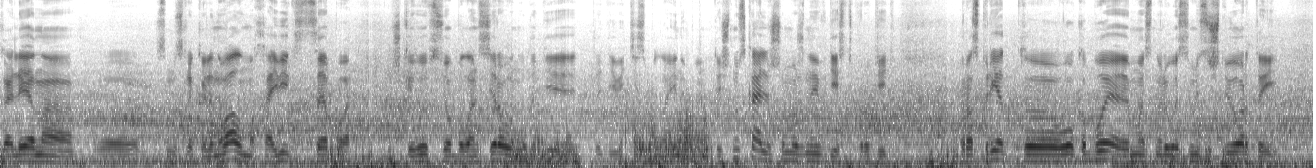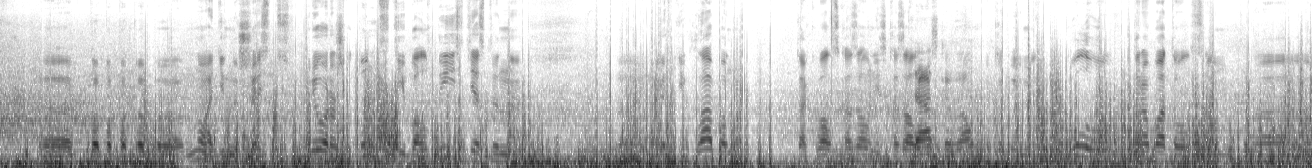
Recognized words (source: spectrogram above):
колено, э, в смысле коленвал, маховик, сцепа, шкивы, все балансировано до 9, до 9,5 по-моему, тысяч. Ну, сказали, что можно и в 10 крутить. Распред э, ОКБ МС-084, э, п- п- п- п- п- ну, 1.6. Приора шатунности, болты, естественно, э, легкий клапан. Так, вал сказал, не сказал. Да, сказал. КП голову дорабатывал сам. Э,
